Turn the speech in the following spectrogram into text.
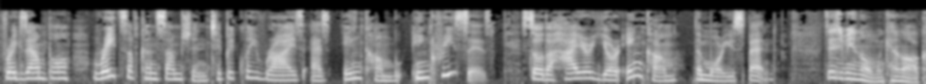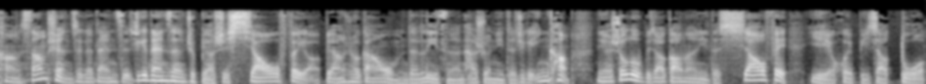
For example, rates of consumption typically rise as income increases. So the higher your income, the more you spend. 在这边呢，我们看到 consumption 这个单字，这个单字呢就表示消费哦。比方说，刚刚我们的例子呢，他说你的这个 income，你的收入比较高呢，你的消费也会比较多。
